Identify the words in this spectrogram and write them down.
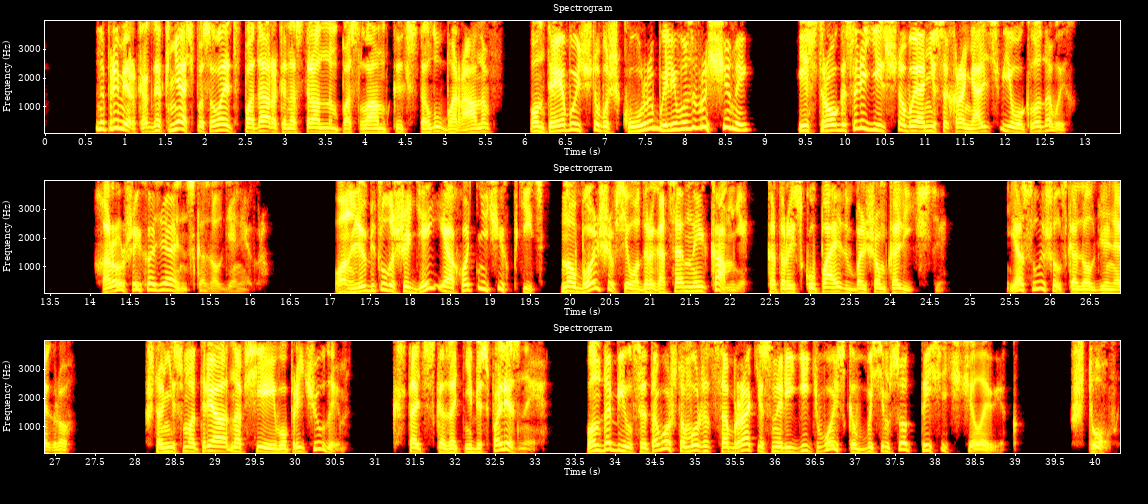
Например, когда князь посылает в подарок иностранным послам к их столу баранов, он требует, чтобы шкуры были возвращены и строго следит, чтобы они сохранялись в его кладовых. «Хороший хозяин», — сказал Денегро. Он любит лошадей и охотничьих птиц, но больше всего драгоценные камни, которые скупает в большом количестве. Я слышал, — сказал Денегро, — что, несмотря на все его причуды, кстати сказать, не бесполезные, он добился того, что может собрать и снарядить войско в 800 тысяч человек. — Что вы!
